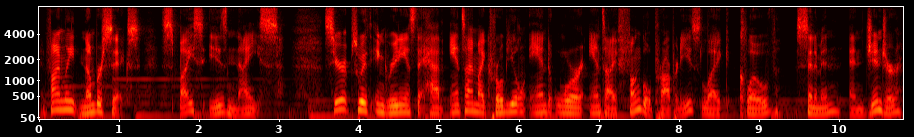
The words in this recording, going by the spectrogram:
And finally, number six, spice is nice. Syrups with ingredients that have antimicrobial and or antifungal properties like clove, cinnamon, and ginger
